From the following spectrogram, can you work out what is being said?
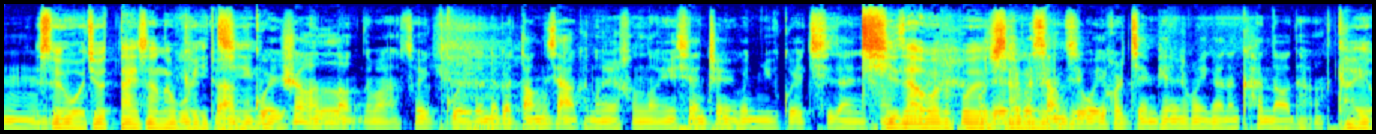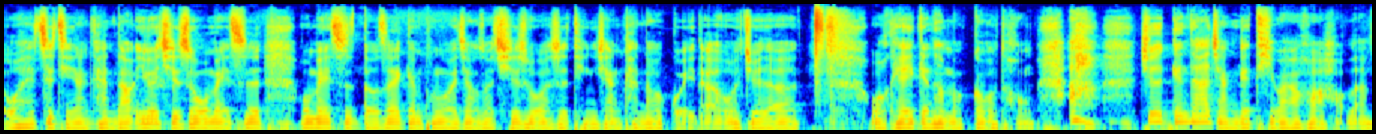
嗯，所以我就戴上了围巾。啊，鬼是很冷的嘛，所以鬼的那个当下可能也很冷，因为现在真有个女鬼骑在你骑在我的脖子上。我觉得这个相机我一会儿剪片的时候应该能看到它。可以，我还是挺想看到，因为其实我每次我每次都在跟朋友讲说，其实我是挺想看到鬼的，我觉得我可以跟他们沟通啊，就是跟大家讲个题外话好了。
